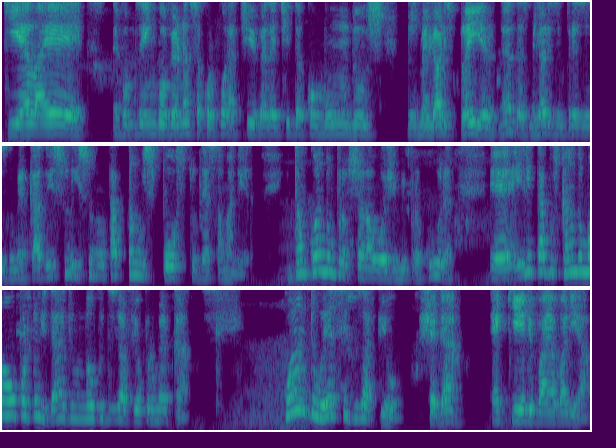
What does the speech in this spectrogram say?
que ela é, né, vamos dizer, em governança corporativa, ela é tida como um dos, dos melhores players, né, das melhores empresas do mercado, isso, isso não está tão exposto dessa maneira. Então, quando um profissional hoje me procura, é, ele está buscando uma oportunidade, um novo desafio para o mercado. Quando esse desafio chegar, é que ele vai avaliar.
